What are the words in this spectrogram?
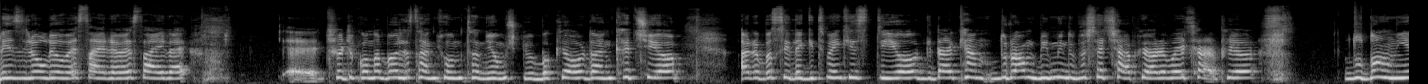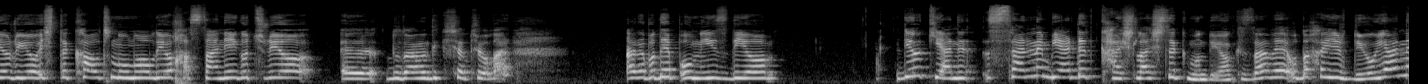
rezil oluyor vesaire vesaire. Ee, çocuk ona böyle sanki onu tanıyormuş gibi bakıyor. Oradan kaçıyor. Arabasıyla gitmek istiyor. Giderken duran bir minibüse çarpıyor. Arabaya çarpıyor dudağını yarıyor. İşte Carlton onu alıyor. Hastaneye götürüyor. E, dudağına dikiş atıyorlar. Arabada hep onu izliyor. Diyor ki yani seninle bir yerde karşılaştık mı diyor kıza ve o da hayır diyor. Yani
